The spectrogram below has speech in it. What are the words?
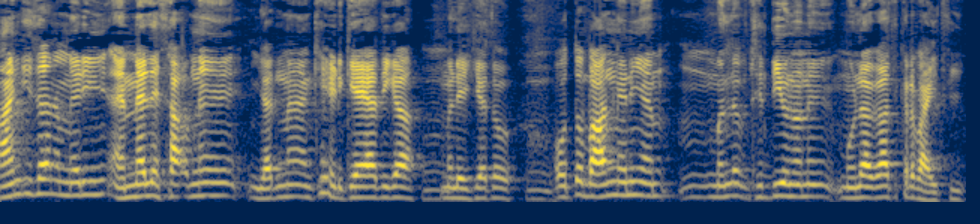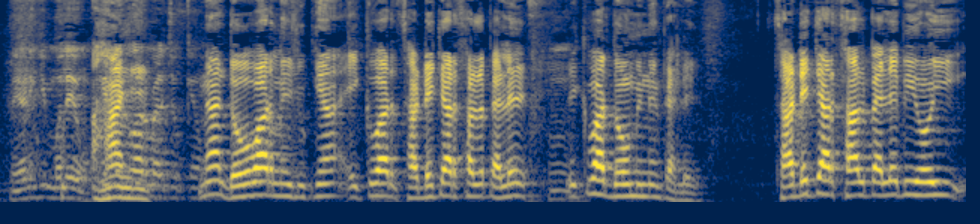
ਹਾਂਜੀ ਸਰ ਮੇਰੀ ਐਮਐਲਏ ਸਾਹਿਬ ਨੇ ਜਦ ਮੈਂ ਖੇਡ ਕੇ ਆਇਆ ਸੀਗਾ ਮਲੇਸ਼ੀਆ ਤੋਂ ਉਸ ਤੋਂ ਬਾਅਦ ਮੇਰੀ ਐਮ- ਮਤਲਬ ਸਿੱਧੀ ਉਹਨਾਂ ਨੇ ਮੁਲਾਕਾਤ ਕਰਵਾਈ ਸੀ। ਯਾਨੀ ਕਿ ਮਲੇ ਹੋ? ਹਾਂਜੀ ਮੈਂ ਦੋ ਵਾਰ ਮਿਲ ਚੁੱਕਿਆ ਇੱਕ ਵਾਰ 4.5 ਸਾਲ ਪਹਿਲੇ ਇੱਕ ਵਾਰ 2 ਮਹੀਨੇ ਪਹਿਲੇ। 4.5 ਸਾਲ ਪਹਿਲੇ ਵੀ ਹੋਈ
